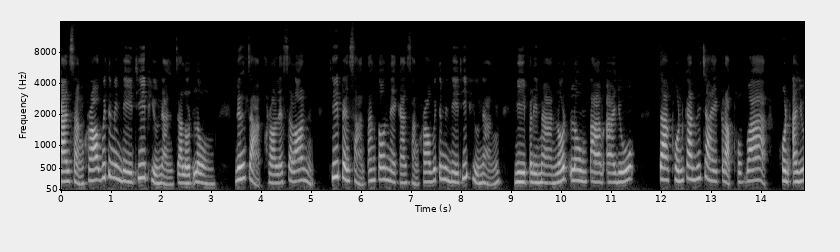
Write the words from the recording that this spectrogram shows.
การสังเคราะห์วิตามินดีที่ผิวหนังจะลดลง เนื่องจากคอเลสเตอรอลที่เป็นสารตั้งต้นในการสังเคราะห์วิตามินดีที่ผิวหนัง มีปริมาณลดลงตามอายุ จากผลการวิจัยกลับพบว่า คนอายุ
